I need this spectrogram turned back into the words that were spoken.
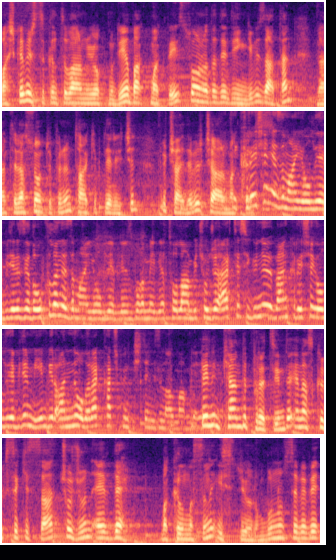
başka bir sıkıntı var mı yok mu diye bakmaktayız. Sonra da dediğin gibi zaten ventilasyon tüpünün takipleri için 3 ayda bir Peki çağırmaktayız. kreşe ne zaman yollayabiliriz ya da okula ne zaman yollayabiliriz bu ameliyatı olan bir çocuğu? Ertesi günü ben kreşe yollayabilir miyim? Bir anne olarak kaç gün işten izin almam gerekiyor? Benim kendi pratiğimde en az 48 saat çocuğun evde bakılmasını istiyorum. Bunun sebebi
